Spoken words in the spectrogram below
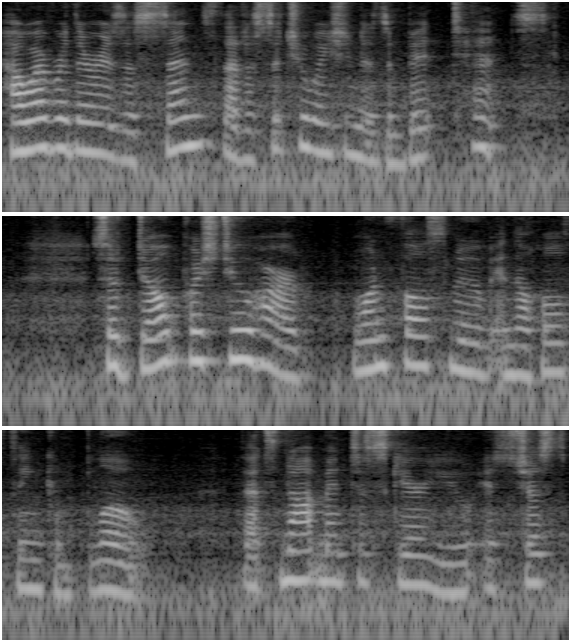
However, there is a sense that a situation is a bit tense. So don't push too hard. One false move and the whole thing could blow. That's not meant to scare you, it's just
